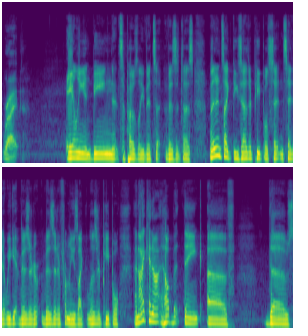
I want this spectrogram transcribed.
Right. alien being that supposedly visits, visits us. But then it's like these other people sit and say that we get visited visited from these like lizard people, and I cannot help but think of those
